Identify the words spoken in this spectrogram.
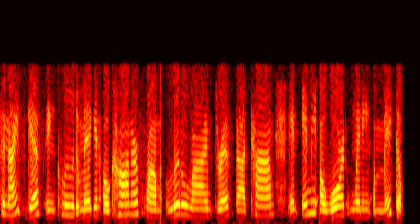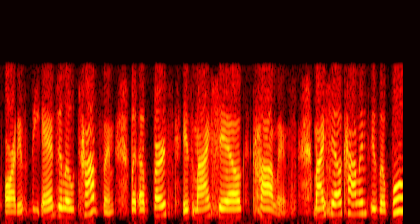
Tonight's guests include Meaghan O'Conner from LittleLimeDress.com and Emmy Award winning makeup artist D'Angelo Thompson. But up first is Michyl Collins. Michyl Collins is a full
